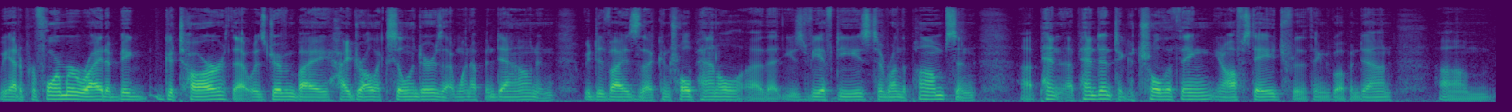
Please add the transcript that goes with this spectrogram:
we had a performer ride a big guitar that was driven by hydraulic cylinders that went up and down, and we devised the control panel uh, that used VFDs to run the pumps and pen, a pendant to control the thing, you know, off stage for the thing to go up and down. Um,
